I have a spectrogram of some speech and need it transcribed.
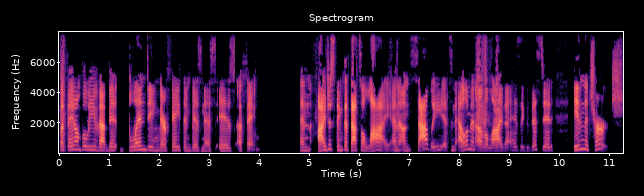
but they don't believe that bit blending their faith and business is a thing. And I just think that that's a lie. And um, sadly, it's an element of a lie that has existed in the church.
